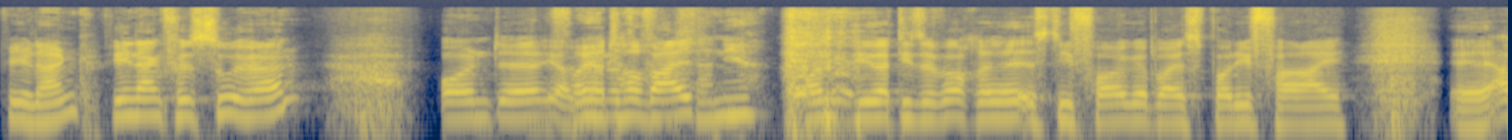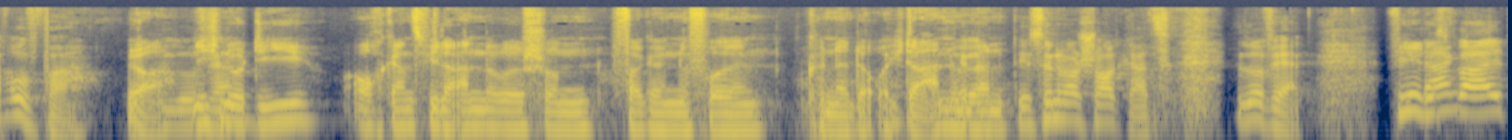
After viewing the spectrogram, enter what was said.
vielen Dank. Vielen Dank fürs Zuhören. Und äh, ja, wir uns bald. Und wie gesagt, diese Woche ist die Folge bei Spotify äh, abrufbar. Ja, Insofern- nicht nur die, auch ganz viele andere schon vergangene Folgen könnt ihr euch da Genau, anhören. die sind immer Shortcuts. Insofern. Vielen Bis Dank. bald.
